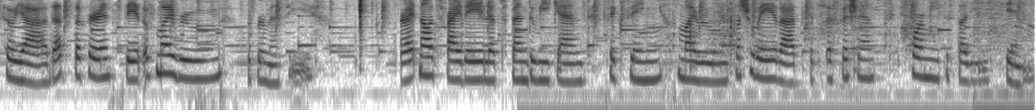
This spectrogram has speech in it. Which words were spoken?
So yeah, that's the current state of my room. Super messy. Right now it's Friday, let's spend the weekend fixing my room in such a way that it's efficient for me to study in.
